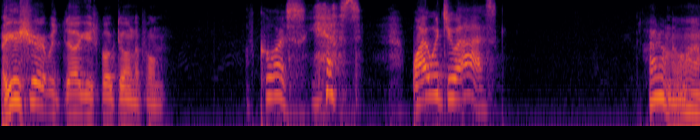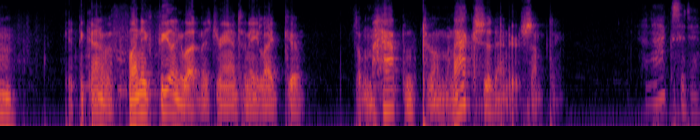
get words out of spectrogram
Are you sure it was Doug you spoke to on the phone? Of course, yes. Why would you ask? I don't know. I'm getting kind of a funny feeling about Mr. Anthony, like uh, something happened to him, an accident or something. An accident?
